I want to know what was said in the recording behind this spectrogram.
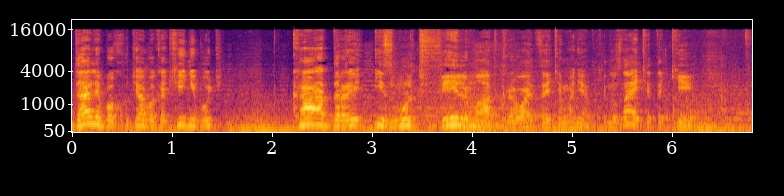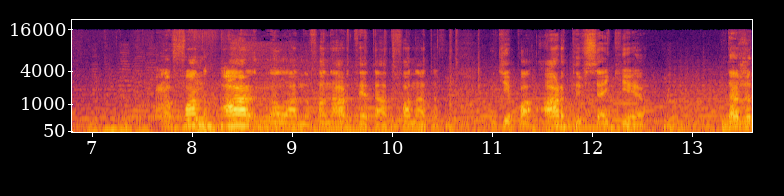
дали бы хотя бы какие-нибудь кадры из мультфильма открывать за эти монетки. Ну, знаете, такие. Фан-арт... Ну ладно, фан-арты это от фанатов. Ну, типа арты всякие. Даже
